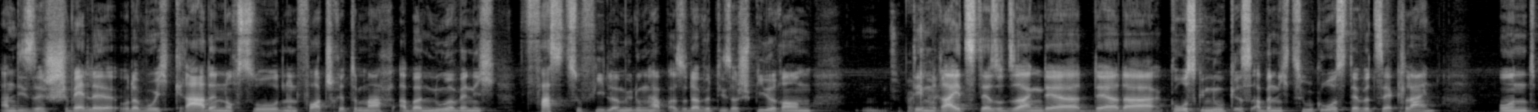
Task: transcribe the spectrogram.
an diese Schwelle oder wo ich gerade noch so einen Fortschritte mache, aber nur wenn ich fast zu viel Ermüdung habe, also da wird dieser Spielraum Super den klein. Reiz, der sozusagen der, der da groß genug ist, aber nicht zu groß, der wird sehr klein und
